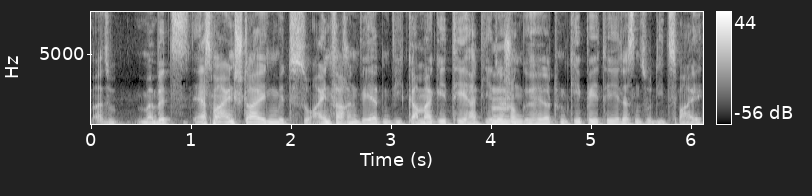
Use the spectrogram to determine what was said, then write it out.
also man wird erstmal einsteigen mit so einfachen Werten wie Gamma-GT, hat jeder mhm. schon gehört, und GPT, das sind so die zwei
